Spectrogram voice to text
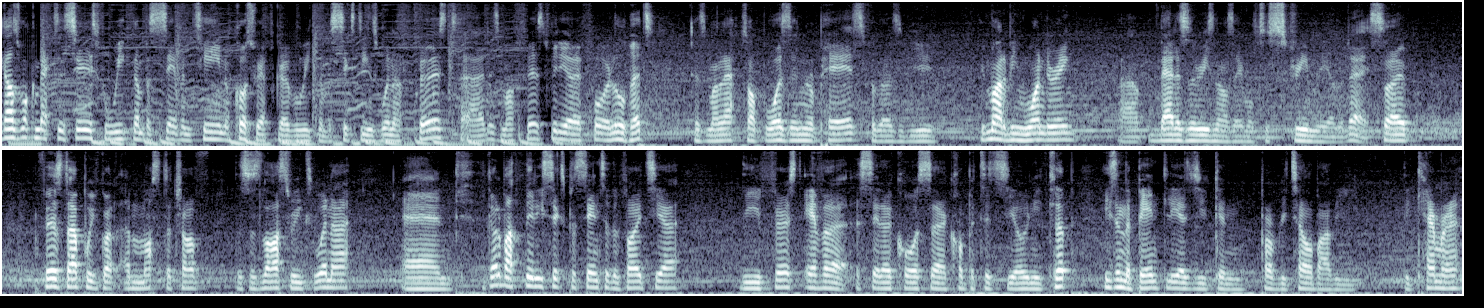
guys, welcome back to the series for week number 17. Of course, we have to go over week number 16's winner first. Uh, is my first video for a little bit because my laptop was in repairs. For those of you who might have been wondering, uh, that is the reason I was able to stream the other day. So, first up, we've got a Mostachov. This is last week's winner, and he got about 36% of the votes here. The first ever Assetto Corsa Competizione clip. He's in the Bentley, as you can probably tell by the the camera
